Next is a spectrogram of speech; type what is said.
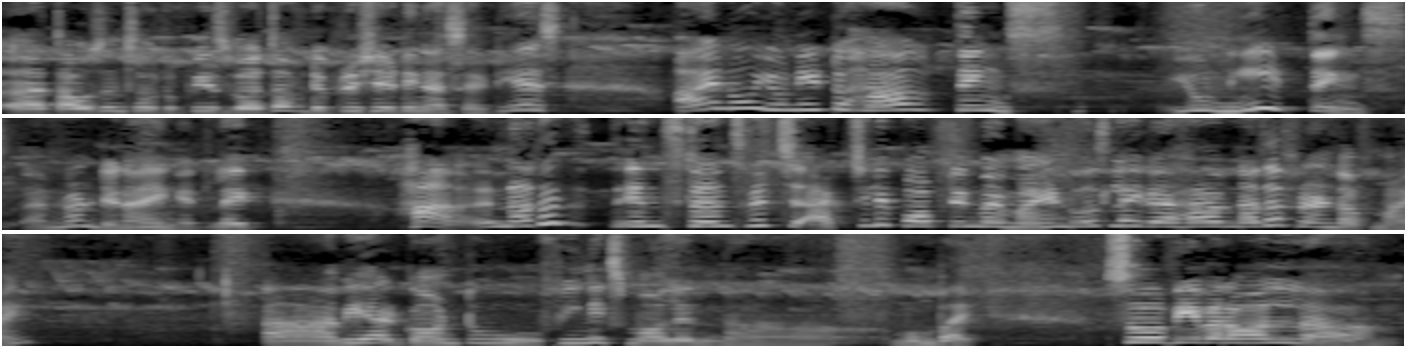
uh, thousands of rupees worth of depreciating asset. Yes, I know you need to have things. You need things. I'm not denying it. Like Huh, another instance which actually popped in my mind was like I have another friend of mine. Uh, we had gone to Phoenix Mall in uh, Mumbai. So we were all um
